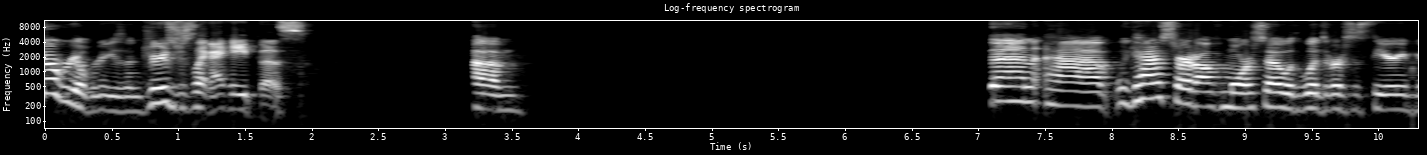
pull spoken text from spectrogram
No real reason. Drew's just like, I hate this. Um then have we kind of start off more so with Woods versus Theory.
